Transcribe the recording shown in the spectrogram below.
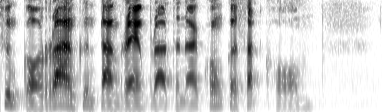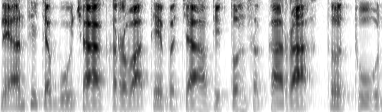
ซึ่งก่อร่างขึ้นตามแรงปรารถนาของกษัตริย์ขอม ในอันที่จะบูชาคารวะเทพเจ้าที่ตนสักการะเทิดทูน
